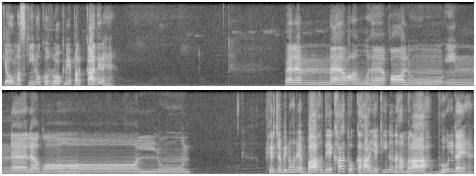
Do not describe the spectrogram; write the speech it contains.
کہ وہ مسکینوں کو روکنے پر قادر ہیں۔ فلما رأوها قالوا إنا لضالون۔ پھر جب انہوں نے باغ دیکھا تو کہا، یقیناً ہم راہ بھول گئے ہیں۔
